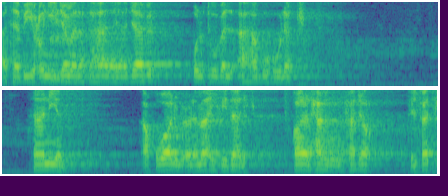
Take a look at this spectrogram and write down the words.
أتبيعني جملك هذا يا جابر؟ قلت بل أهبه لك. ثانيا أقوال العلماء في ذلك. قال الحافظ بن حجر في الفتح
